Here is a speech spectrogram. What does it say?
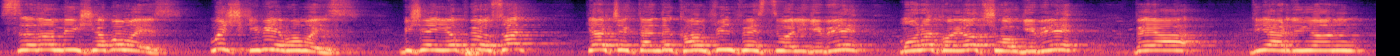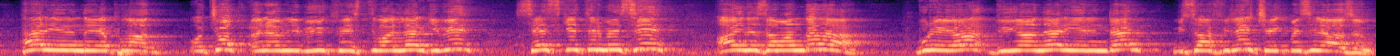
Sıradan bir iş yapamayız. Mış gibi yapamayız. Bir şey yapıyorsak gerçekten de Cannes Film Festivali gibi, Monaco Yacht Show gibi veya diğer dünyanın her yerinde yapılan o çok önemli büyük festivaller gibi ses getirmesi aynı zamanda da buraya dünyanın her yerinden misafirleri çekmesi lazım.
